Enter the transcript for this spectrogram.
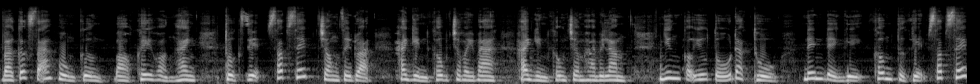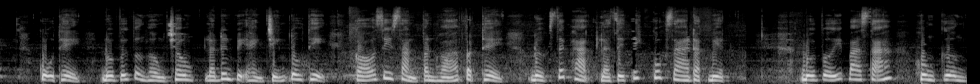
và các xã Hùng Cường, Bảo Khê, Hoàng Hanh thuộc diện sắp xếp trong giai đoạn 2023-2025 nhưng có yếu tố đặc thù nên đề nghị không thực hiện sắp xếp. Cụ thể, đối với phường Hồng Châu là đơn vị hành chính đô thị có di sản văn hóa vật thể được xếp hạng là di tích quốc gia đặc biệt đối với ba xã Hùng Cường,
